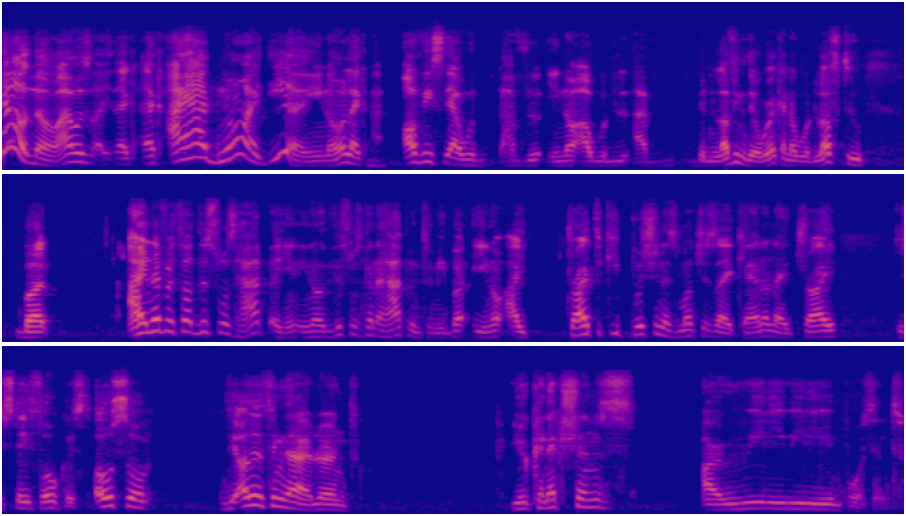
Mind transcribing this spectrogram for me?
Hell no. I was like, like, like I had no idea, you know. Like obviously I would have, you know, I would I've been loving their work and I would love to, but I never thought this was happening. You know, this was gonna happen to me. But you know, I try to keep pushing as much as I can and I try to stay focused. Also, the other thing that I learned, your connections are really, really important.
